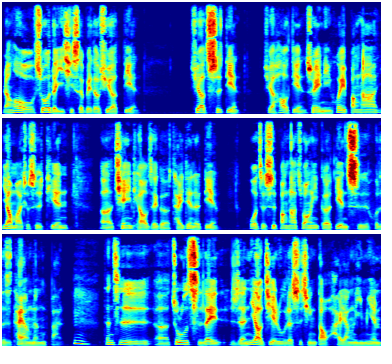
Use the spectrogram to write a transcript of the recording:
然后所有的仪器设备都需要电，需要吃电，需要耗电，所以你会帮他，要么就是添呃牵一条这个台电的电，或者是帮他装一个电池，或者是太阳能板。嗯，但是呃诸如此类，人要介入的事情到海洋里面，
